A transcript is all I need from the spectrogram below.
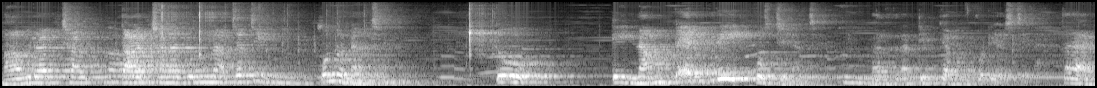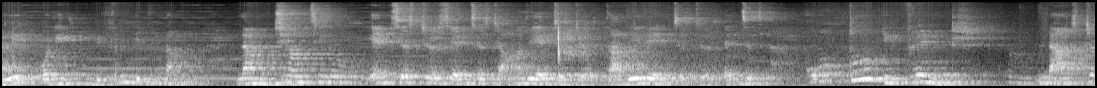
ভাবরার ছাড় তার ছাড়া কোনো নাচ আছে? কোনো নাচ তো এই নামটার উপরেই কোশ্চেন আছে। ভারতনাট্যম কেমন করে আসছে? তার আগে অনেক ডিফারেন্ট ডিফারেন্ট নাম নাম নাম ছিল। এনসেস্টার্স এনসেস্টার আমাদের এনসেস্টার তাদের এনসেস্টার এনসেস্টার কত ডিফারেন্ট নাচটা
